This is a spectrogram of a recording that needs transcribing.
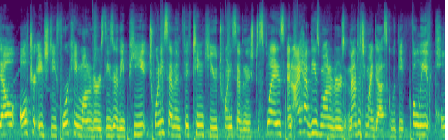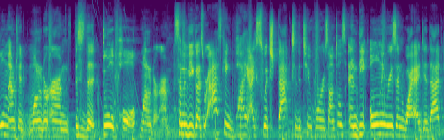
Dell Ultra HD 4K monitors. These are the P2715Q 27 inch displays. And I have these monitors mounted to my desk with the fully pole mounted monitor arm. This is the dual pole monitor arm. Some of you guys were asking why I switched back to the two horizontals. And the only reason why I did that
